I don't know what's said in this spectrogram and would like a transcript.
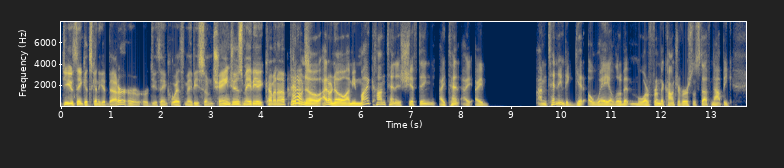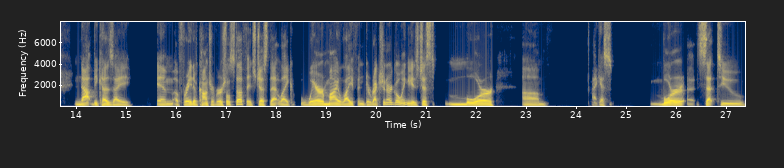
do you think it's going to get better or, or do you think with maybe some changes maybe coming up i don't know i don't know i mean my content is shifting i tend i i i'm tending to get away a little bit more from the controversial stuff not be not because i am afraid of controversial stuff it's just that like where my life and direction are going is just more um i guess more uh, set to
